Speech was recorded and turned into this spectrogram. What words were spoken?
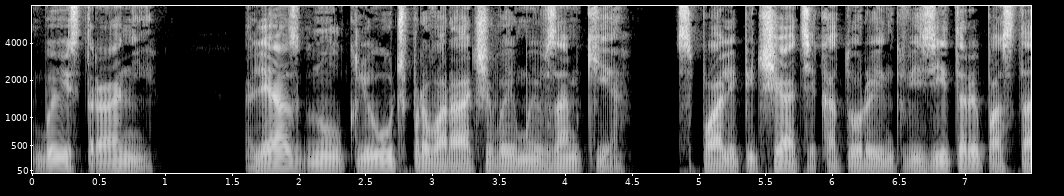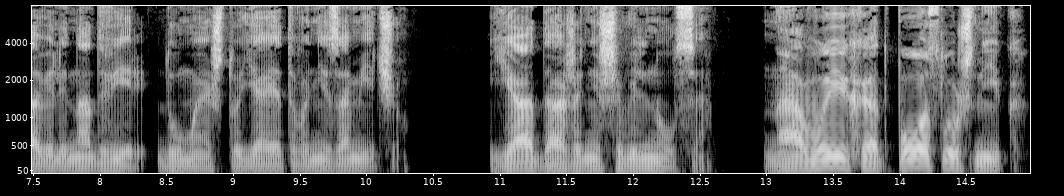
Быстро они. Лязгнул ключ, проворачиваемый в замке. Спали печати, которые инквизиторы поставили на дверь, думая, что я этого не замечу. Я даже не шевельнулся. «На выход, послушник!»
